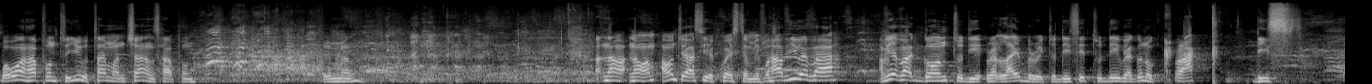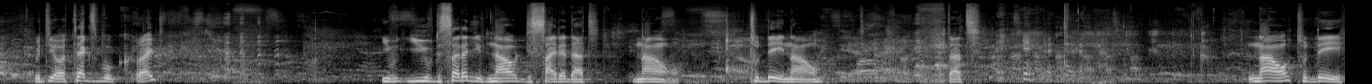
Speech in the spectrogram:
But what happened to you? Time and chance happened. Amen now, now I want to ask you a question. Have you ever, have you ever gone to the library today? Say today we are going to crack this with your textbook, right? You've, you've decided. You've now decided that now, today, now, that now, today,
